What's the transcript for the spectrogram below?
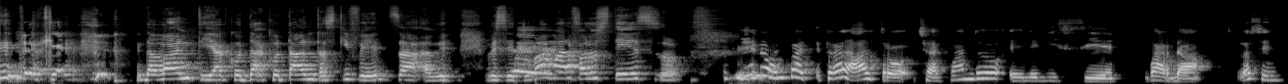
Perché davanti a, co- a cotanta schifezza ave- avresti detto, ma guarda, fa lo stesso. No, infatti, tra l'altro, cioè, quando eh, le dissi, guarda, l'ho sen-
